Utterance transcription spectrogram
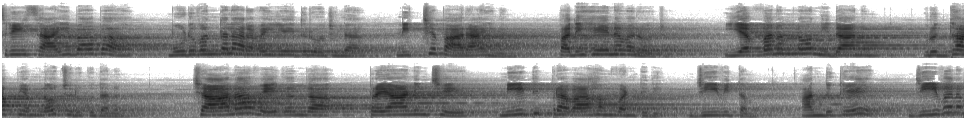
శ్రీ సాయిబాబా మూడు వందల అరవై ఐదు రోజుల నిత్య పారాయణం పదిహేనవ రోజు. యవ్వనంలో నిదానం వృద్ధాప్యంలో చురుకుదనం. చాలా వేగంగా ప్రయాణించే నీటి ప్రవాహం వంటిది జీవితం. అందుకే జీవన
